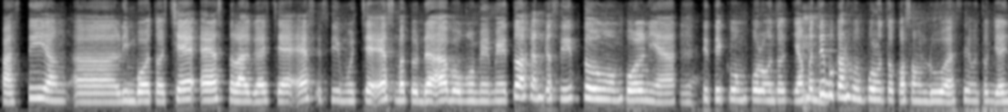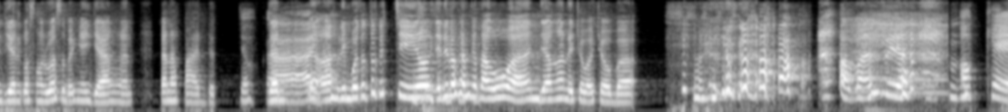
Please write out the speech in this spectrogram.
pasti yang eh, Limboto CS, Telaga CS, Isimu CS, Batu Daa, Bongo Meme itu akan ke situ ngumpulnya. Iya. Titik kumpul untuk yang penting bukan kumpul untuk 02 sih, untuk janjian 02 sebaiknya jangan karena padat. Jauh Dan kan. ya, eh, Limboto tuh kecil, jadi bahkan ketahuan, jangan deh coba-coba. Apaan sih ya? Oke,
